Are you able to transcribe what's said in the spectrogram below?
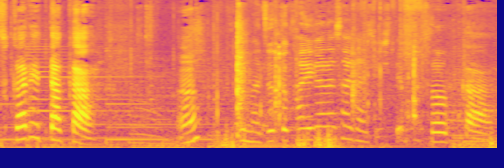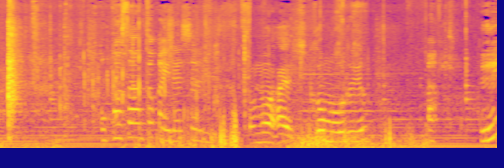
疲れたか。ーうん？今ずっと貝殻探ししてます。そうか。お子さんとかいらっしゃるんですか？もうはいしこもおるよ。あえ？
